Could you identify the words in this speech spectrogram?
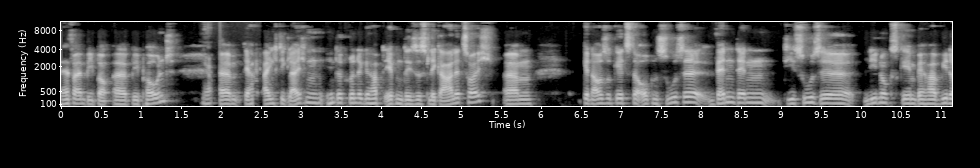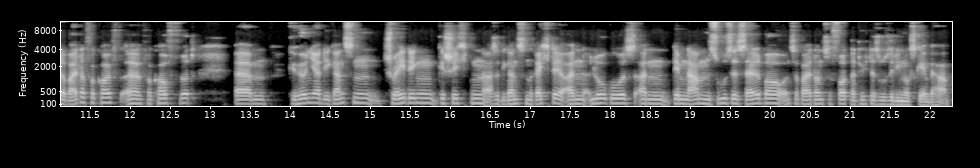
Have I Be, äh, be Pwned. Ja. Ähm, der hat eigentlich die gleichen Hintergründe gehabt, eben dieses legale Zeug. Ähm, genauso geht's der OpenSUSE. Wenn denn die SUSE Linux GmbH wieder weiterverkauft äh, verkauft wird, ähm, gehören ja die ganzen Trading-Geschichten, also die ganzen Rechte an Logos, an dem Namen SUSE selber und so weiter und so fort, natürlich der SUSE Linux GmbH.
